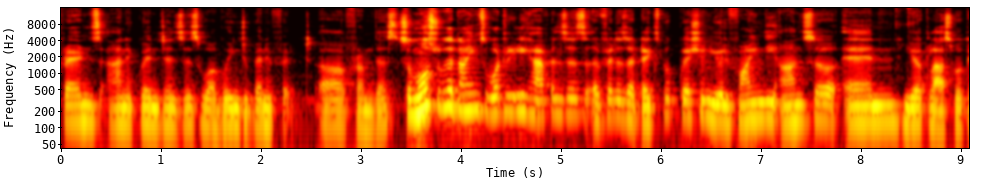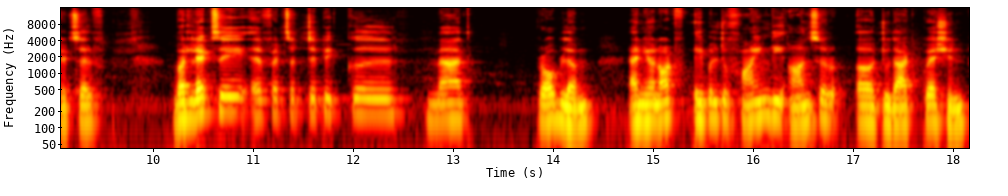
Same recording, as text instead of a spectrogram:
friends and acquaintances who are going to benefit uh, from this. So most of the times what really happens is if it is a textbook question you will find the answer in your classwork itself. But let's say if it's a typical math problem and you're not able to find the answer uh, to that question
